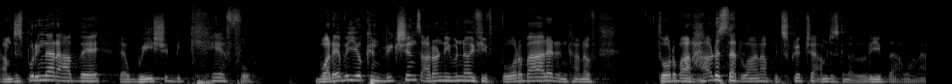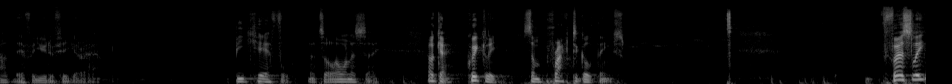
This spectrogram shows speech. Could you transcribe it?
I'm just putting that out there that we should be careful. Whatever your convictions, I don't even know if you've thought about it and kind of thought about how does that line up with scripture. I'm just going to leave that one out there for you to figure out. Be careful. That's all I want to say. Okay, quickly, some practical things. Firstly,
